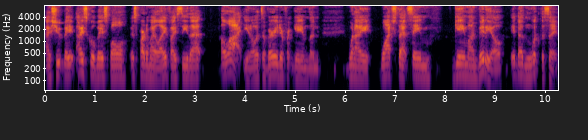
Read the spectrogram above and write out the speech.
I shoot ba- high school baseball as part of my life. I see that a lot. You know, it's a very different game than when I watch that same game on video. It doesn't look the same,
